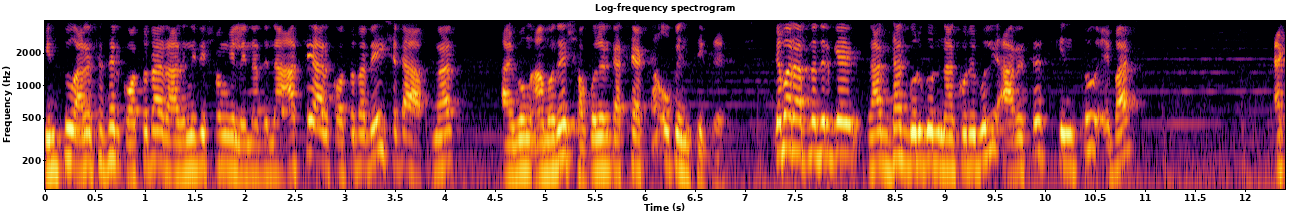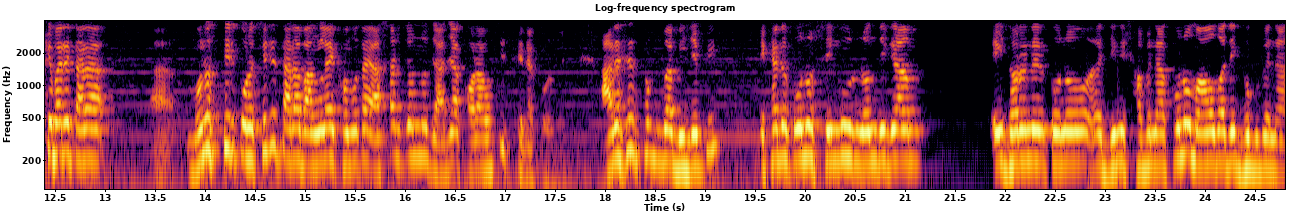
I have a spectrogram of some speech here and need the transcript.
কিন্তু আরএসএস এর কতটা রাজনীতির সঙ্গে লেনাদেনা আছে আর কতটা নেই, সেটা আপনার এবং আমাদের সকলের কাছে একটা ওপেন সিক্রেট এবার আপনাদেরকে রাগঢাক গুরগুর না করে বলি, আরএসএস কিন্তু এবার একেবারে তারা মনস্থির করেছে যে তারা বাংলায় ক্ষমতায় আসার জন্য যা যা করা উচিত সেটা করবে। আরএসএস হোক বা বিজেপি, এখানে কোনো সিঙ্গুর, নন্দীগ্রাম, এই ধরনের কোনো জিনিস হবে না, কোনো মাওবাদী ঢুকবে না।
